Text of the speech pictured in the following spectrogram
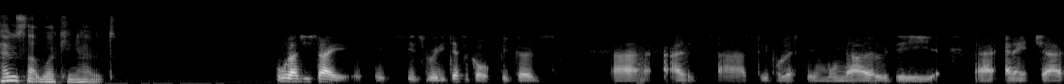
how's that working out? Well, as you say, it's it's really difficult because, as uh, people listening will know, the uh, NHS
